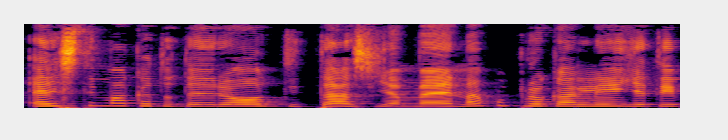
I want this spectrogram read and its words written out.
αίσθημα κατωτερότητας για μένα που προκαλεί γιατί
